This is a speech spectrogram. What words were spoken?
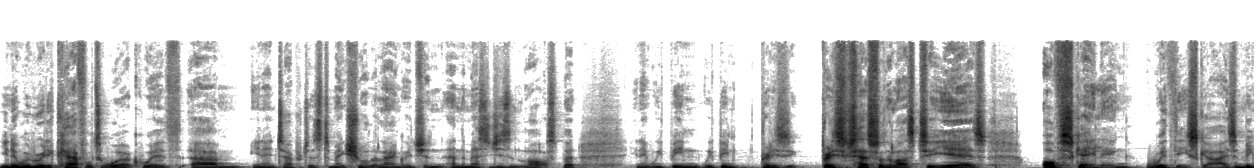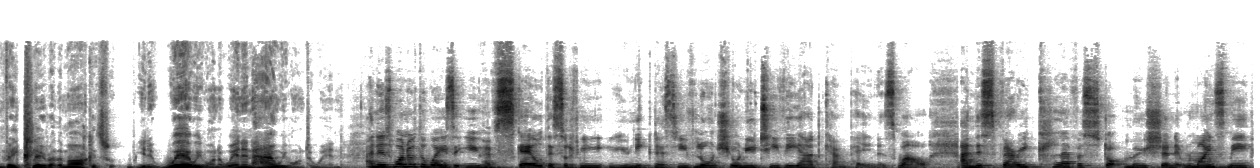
You know, we're really careful to work with, um, you know, interpreters to make sure that language and, and the message isn't lost. But, you know, we've been we've been pretty pretty successful in the last two years of scaling with these guys and being very clear about the markets, you know, where we want to win and how we want to win. And is one of the ways that you have scaled this sort of uniqueness, you've launched your new TV ad campaign as well. And this very clever stop motion, it reminds me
